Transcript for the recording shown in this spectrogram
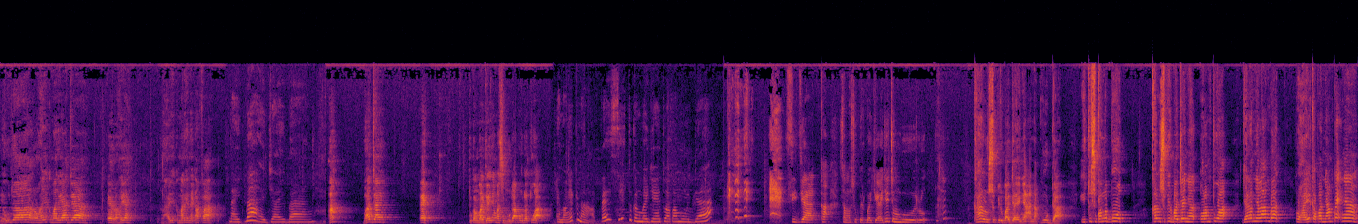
Ya udah, Rohaya kemari aja. Eh, Rohaya, Rohaya kemari naik apa? Naik bajai, Bang. Hah? Bajai? Eh, tukang bajainya masih muda apa udah tua? Emangnya kenapa sih tukang bajanya itu apa muda? si Jaka sama supir bajai aja cemburu Kalau supir bajainya anak muda, itu suka ngebut. Kalau supir bajainya orang tua, jalannya lambat. Rohaya kapan nyampe nya?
